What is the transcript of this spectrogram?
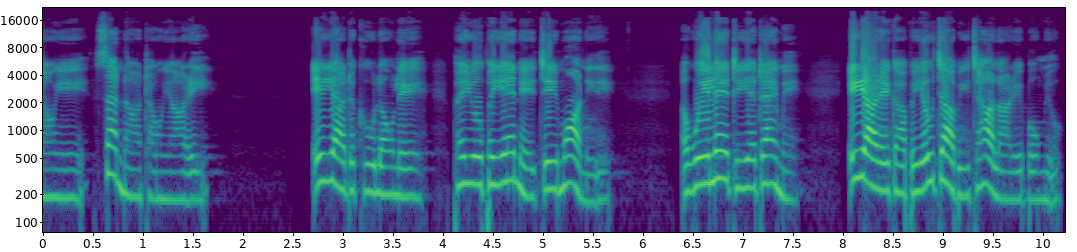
တောင်းရင်စက်နာထောင်ရတယ်အိယာတစ်ခုလုံးလဲဖယိုဖယဲနဲ့ကြေမွနေတယ်အဝေလဲဒီအတိုင်းပဲ အိယာတွေကဗရုတ်ကြပြီးထလာတဲ့ပုံမျိုး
